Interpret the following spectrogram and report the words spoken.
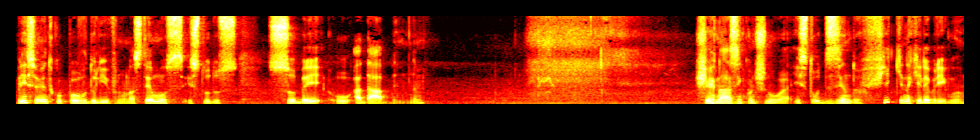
principalmente com o povo do livro. Nós temos estudos sobre o Adab. Né? Shernazin continua: Estou dizendo, fique naquele abrigo.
